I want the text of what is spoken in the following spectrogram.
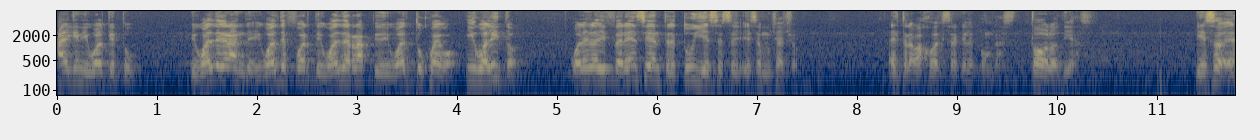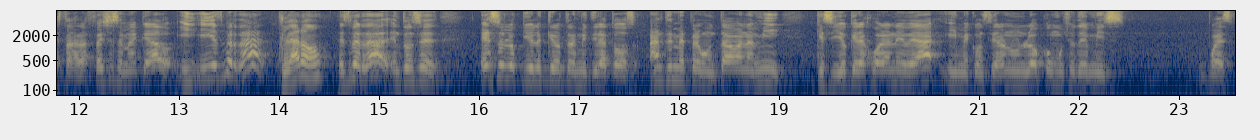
alguien igual que tú, igual de grande, igual de fuerte, igual de rápido, igual tu juego, igualito. ¿Cuál es la diferencia entre tú y ese, ese muchacho? El trabajo extra que le pongas todos los días. Y eso hasta la fecha se me ha quedado. Y, y es verdad. Claro. Es verdad. Entonces, eso es lo que yo le quiero transmitir a todos. Antes me preguntaban a mí que si yo quería jugar a NBA y me consideraron un loco muchos de mis, pues,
